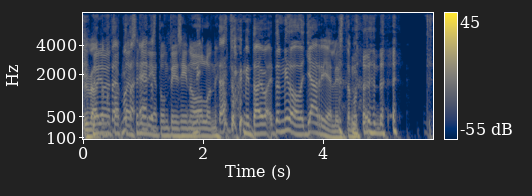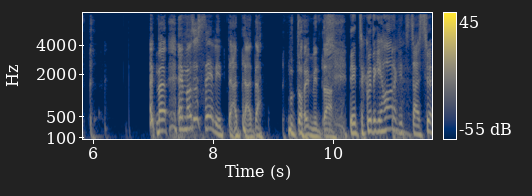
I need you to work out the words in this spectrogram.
hyvältä. no joo, mutta, totta, mutta, se neljä täs, tuntia siinä on niin, ollut. Niin... Tämä toiminta ei, ole millään lailla järjellistä, mutta... mä, en mä osaa selittää tätä toimintaa. Niin, sä kuitenkin harkitsit, sä syö.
